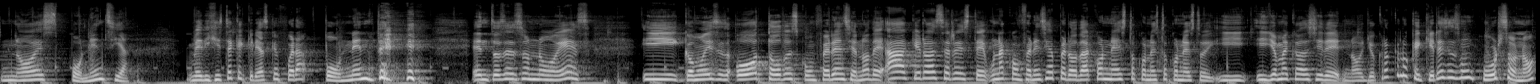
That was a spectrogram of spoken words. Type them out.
no es, ponencia. Me dijiste que querías que fuera ponente. entonces eso no es. Y como dices, o todo es conferencia, ¿no? De, ah, quiero hacer este, una conferencia, pero da con esto, con esto, con esto. Y, y yo me quedo así de, no, yo creo que lo que quieres es un curso, ¿no?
